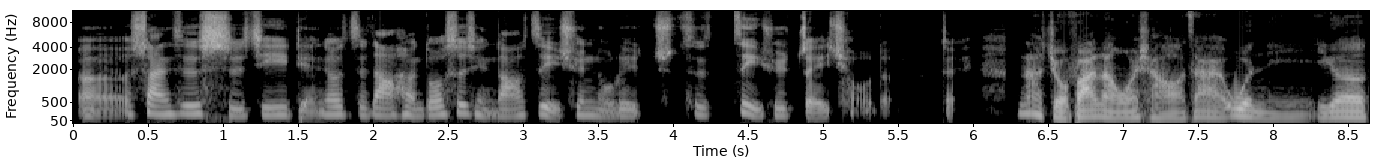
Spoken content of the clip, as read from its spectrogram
呃，算是实际一点，就知道很多事情都要自己去努力，是自己去追求的。对，那九发呢？我想要再问你一个，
